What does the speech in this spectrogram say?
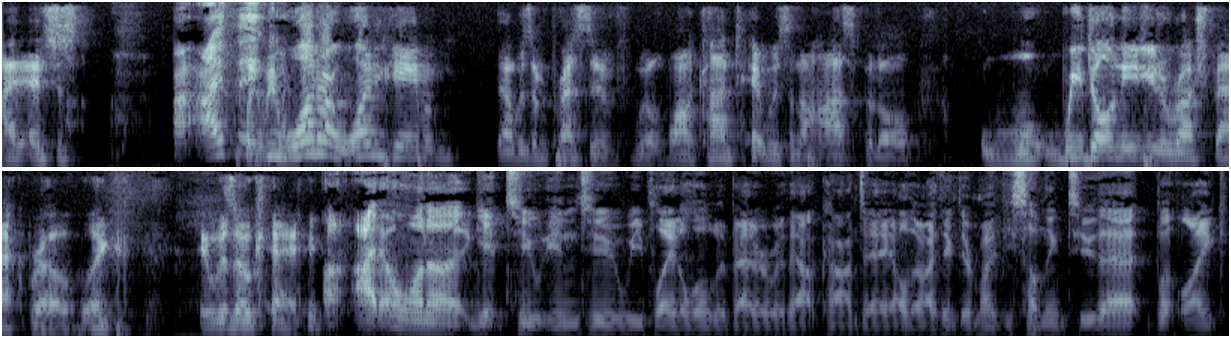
I, it's just I, I like think we won our one game that was impressive while Conte was in the hospital. We don't need you to rush back, bro. Like it was okay. I- I don't want to get too into we played a little bit better without Conte, although I think there might be something to that. But like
